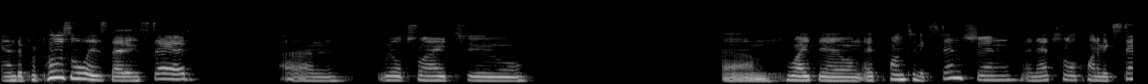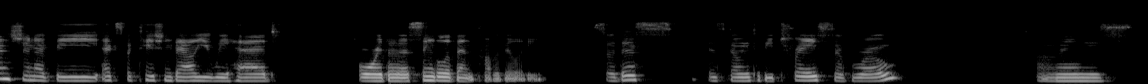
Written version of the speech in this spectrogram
And the proposal is that instead, um, we'll try to um, write down a quantum extension, a natural quantum extension of the expectation value we had for the single event probability. So this is going to be trace of rho times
